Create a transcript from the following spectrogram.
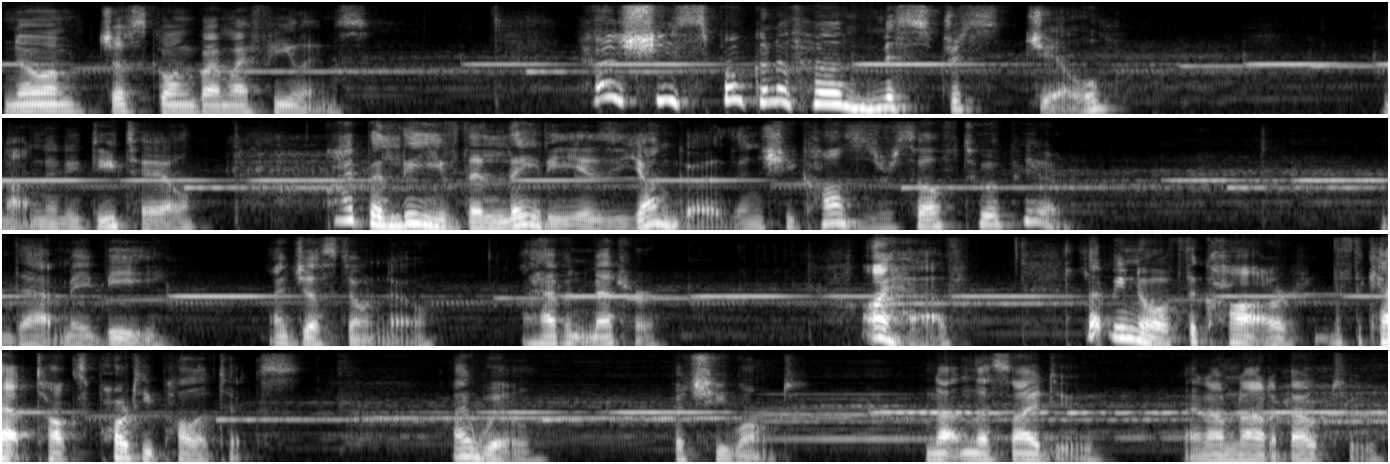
No, I'm just going by my feelings. Has she spoken of her mistress, Jill? Not in any detail. I believe the lady is younger than she causes herself to appear. That may be. I just don't know. I haven't met her. I have. Let me know if the car if the cat talks party politics. I will, but she won't. Not unless I do, and I'm not about to.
